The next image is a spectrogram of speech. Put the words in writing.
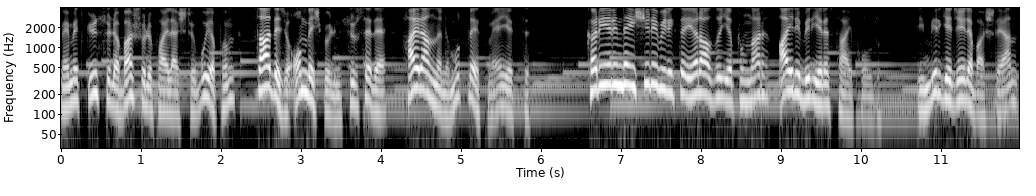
Mehmet Günsü ile başrolü paylaştığı bu yapım sadece 15 bölüm sürse de hayranlarını mutlu etmeye yetti. Kariyerinde eşiyle birlikte yer aldığı yapımlar ayrı bir yere sahip oldu. Binbir Gece ile başlayan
